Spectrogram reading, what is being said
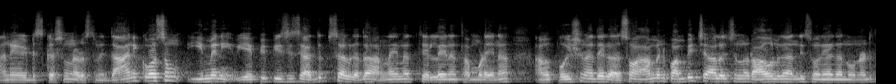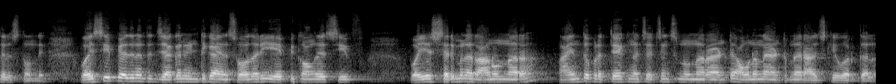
అనే డిస్కషన్ నడుస్తున్నాయి. దానికోసం ఈమెని ఏపీపీసీసీ అధ్యక్షురాలు కదా అన్నైనా తెల్లైనా తమ్ముడైనా ఆమె పొజిషన్ అదే కదా. సో ఆమెను పంపించే ఆలోచనలో రాహుల్ గాంధీ సోనియా గాంధీ ఉన్నట్టు తెలుస్తుంది. వైసీపీ అధినేత జగన్ ఇంటికి ఆయన సోదరి AP Congress chief YS Sharmila రానున్నారా? ఆయనతో ప్రత్యేకంగా చర్చించనున్నారా అంటే అవునని అంటున్నాయి రాజకీయ వర్గాలు.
